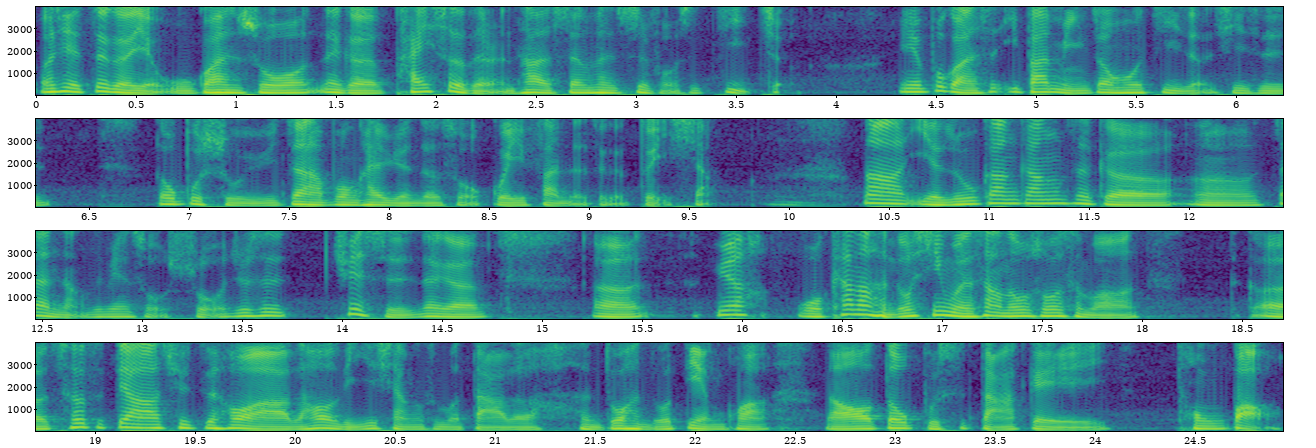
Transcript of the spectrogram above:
而且这个也无关说那个拍摄的人他的身份是否是记者，因为不管是一般民众或记者，其实都不属于侦查不公开原则所规范的这个对象。那也如刚刚这个呃站长这边所说，就是确实那个呃，因为我看到很多新闻上都说什么呃车子掉下去之后啊，然后李想什么打了很多很多电话，然后都不是打给通报，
